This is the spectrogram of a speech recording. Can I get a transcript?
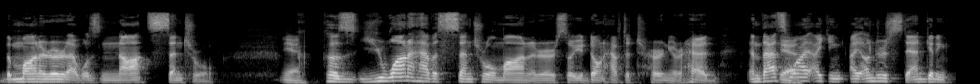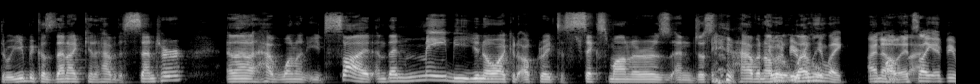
the monitor that was not central Yeah. because you want to have a central monitor so you don't have to turn your head and that's Yeah. why i can i understand getting three because then i could have the center and then i have one on each side and then maybe you know i could upgrade to six monitors and just have it another would be level really like I know it's that. like it'd be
